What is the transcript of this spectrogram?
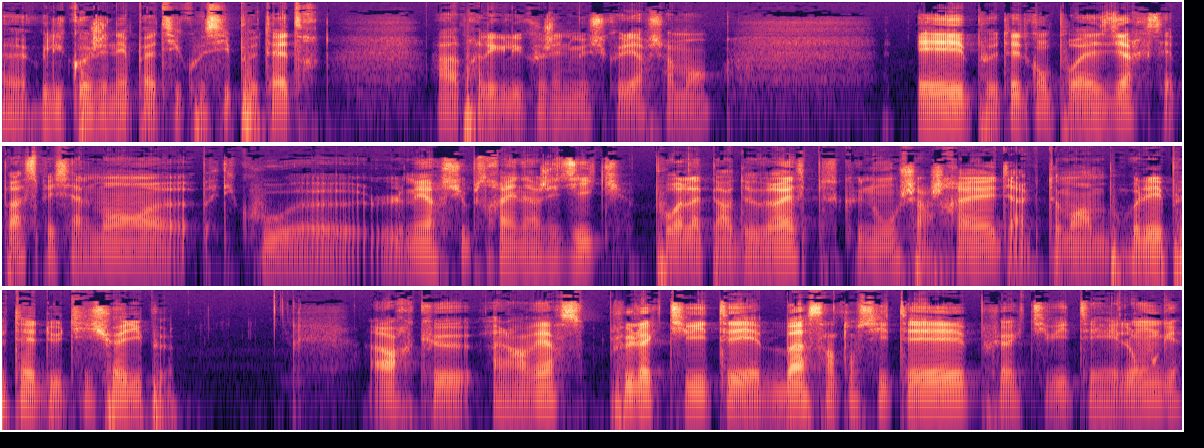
euh, glycogène hépatique aussi peut-être, après les glycogènes musculaires sûrement. Et peut-être qu'on pourrait se dire que c'est pas spécialement euh, bah, du coup euh, le meilleur substrat énergétique pour la perte de graisse, parce que nous on chercherait directement à brûler peut-être du tissu adipeux. Alors que à l'inverse, plus l'activité est basse intensité, plus l'activité est longue, et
